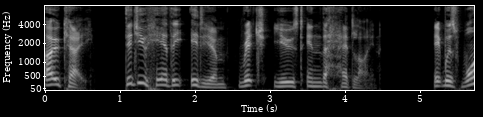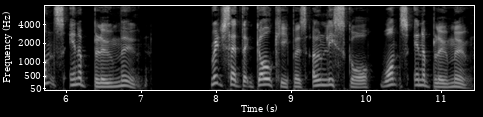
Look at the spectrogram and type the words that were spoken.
OK, did you hear the idiom Rich used in the headline? It was once in a blue moon. Rich said that goalkeepers only score once in a blue moon.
